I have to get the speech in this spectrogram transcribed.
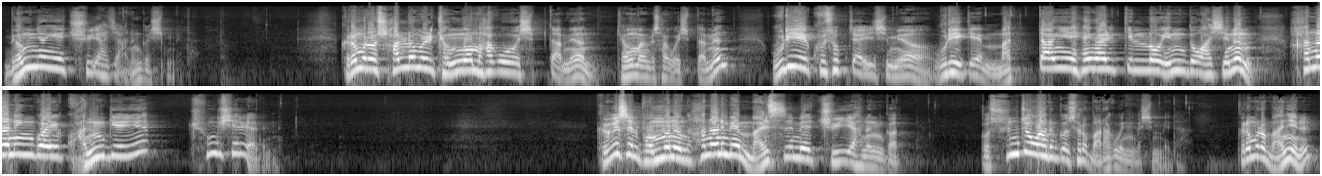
명령에 주의하지 않은 것입니다. 그러므로 샬롬을 경험하고 싶다면, 경험하며 살고 싶다면, 우리의 구속자이시며 우리에게 마땅히 행할 길로 인도하시는 하나님과의 관계에 충실해야 됩니다. 그것을 본문은 하나님의 말씀에 주의하는 것, 그 순종하는 것으로 말하고 있는 것입니다. 그러므로 만일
